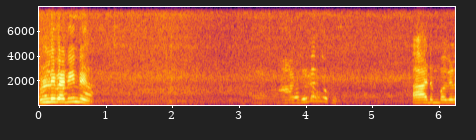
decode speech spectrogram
ഉള്ളിവടിയുണ്ട് ആടുമ്പകൾ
